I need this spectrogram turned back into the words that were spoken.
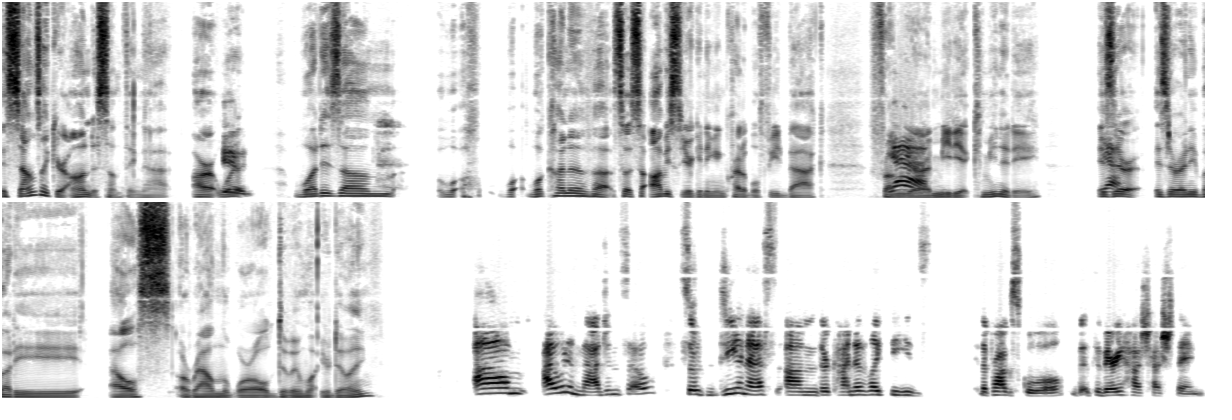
it sounds like you're onto something. That are what what is um what what, what kind of uh, so so obviously you're getting incredible feedback from Yeah. your immediate community. Is Yeah. there is there anybody else around the world doing what you're doing? Um, I would imagine so. So DNS, um, they're kind of like these the Prague school. It's a very hush hush thing.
